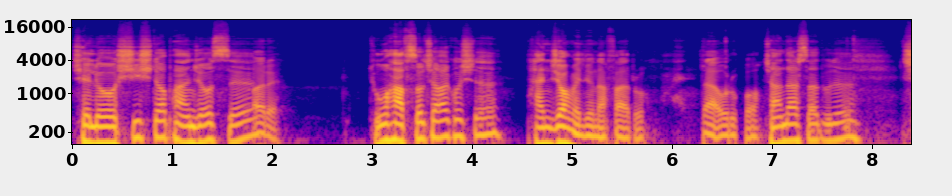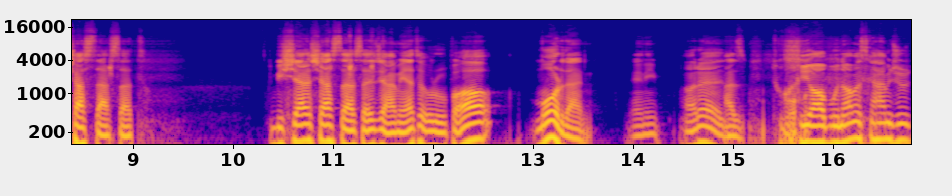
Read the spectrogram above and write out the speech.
46 تا 53 آره. تو اون هفت سال چقدر کشته؟ 50 میلیون نفر رو. در اروپا. چند درصد بوده؟ 60 درصد. بیشتر از 60 درصد جمعیت اروپا مردن. یعنی آره از تو خیابونا مثل که همینجور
